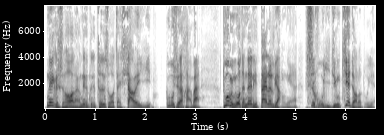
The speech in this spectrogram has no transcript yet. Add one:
那个时候呢，那个那个诊所在夏威夷孤悬海外，多米诺在那里待了两年，似乎已经戒掉了毒瘾。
